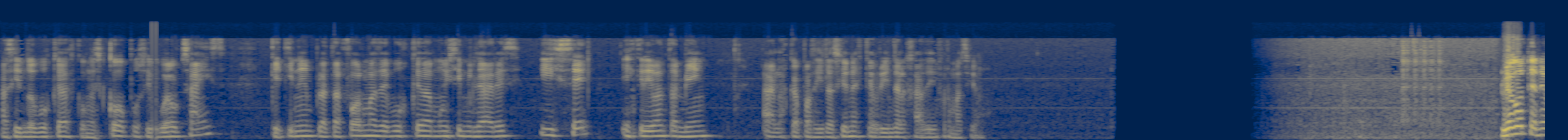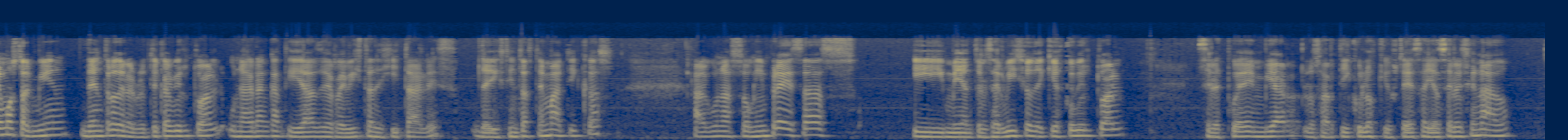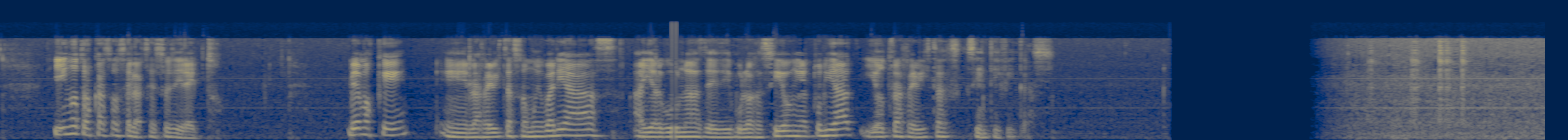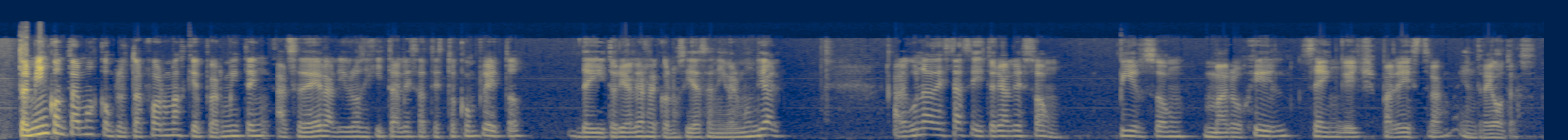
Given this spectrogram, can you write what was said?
haciendo búsquedas con Scopus y Web Science, que tienen plataformas de búsqueda muy similares y se inscriban también a las capacitaciones que brinda el Hub de Información. Luego tenemos también dentro de la biblioteca virtual una gran cantidad de revistas digitales de distintas temáticas algunas son impresas y mediante el servicio de kiosco virtual se les puede enviar los artículos que ustedes hayan seleccionado y en otros casos el acceso es directo. Vemos que eh, las revistas son muy variadas, hay algunas de divulgación y actualidad y otras revistas científicas. También contamos con plataformas que permiten acceder a libros digitales a texto completo de editoriales reconocidas a nivel mundial. Algunas de estas editoriales son Pearson, Maro Hill, Cengage, Palestra, entre otras.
